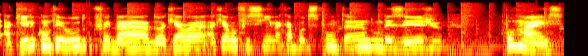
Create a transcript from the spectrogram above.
aquele conteúdo que foi dado, aquela, aquela oficina acabou despontando um desejo por mais.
